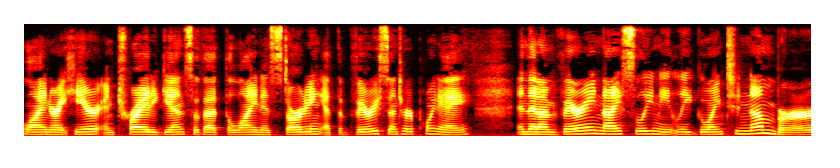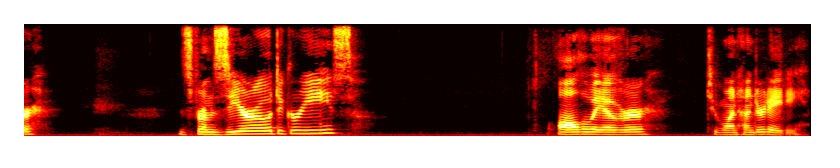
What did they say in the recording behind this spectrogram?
line right here and try it again so that the line is starting at the very center of point A. And then I'm very nicely, neatly going to number is from zero degrees all the way over to 180.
